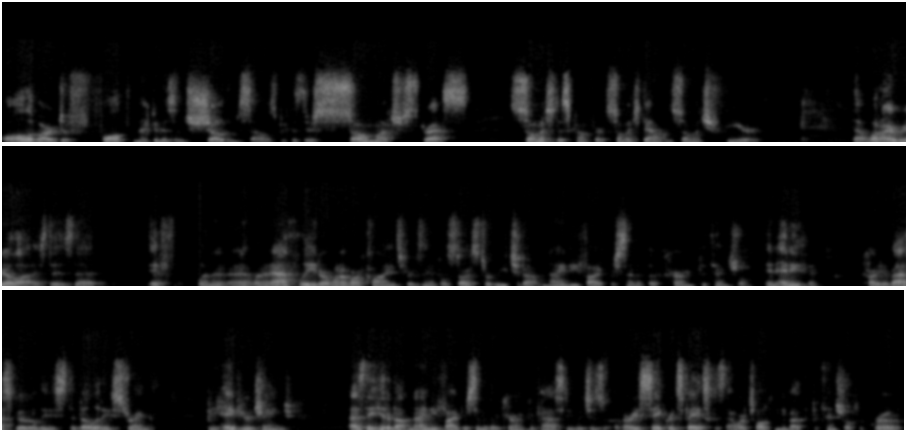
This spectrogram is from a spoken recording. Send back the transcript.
all of our default mechanisms show themselves because there's so much stress, so much discomfort, so much doubt, and so much fear. That what I realized is that if when, a, uh, when an athlete or one of our clients, for example, starts to reach about 95% of their current potential in anything cardiovascularly, stability, strength, behavior change as they hit about 95% of their current capacity, which is a very sacred space, because now we're talking about the potential for growth,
